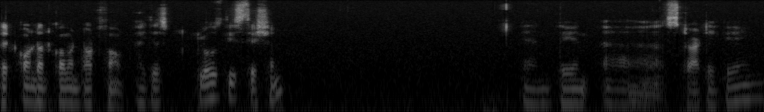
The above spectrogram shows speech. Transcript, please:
that conda command not found. I just close this session and then uh, start again.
